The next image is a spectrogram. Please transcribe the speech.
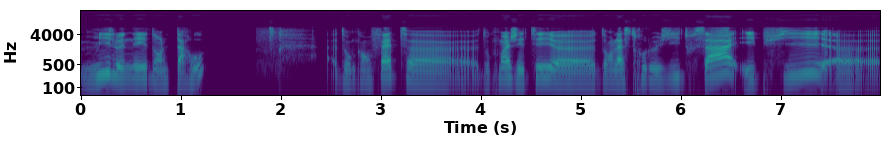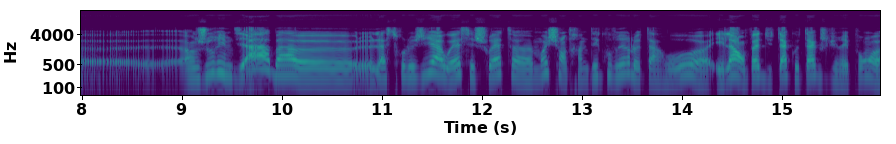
mis le nez dans le tarot Donc en fait, heu, donc moi j'étais, heu, dans l'astrologie tout ça et puis, heu, un jour il me dit: «Ah bah, l'astrologie, ah ouais c'est chouette, moi je suis en train de découvrir le tarot», et là en fait du tac au tac je lui réponds,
